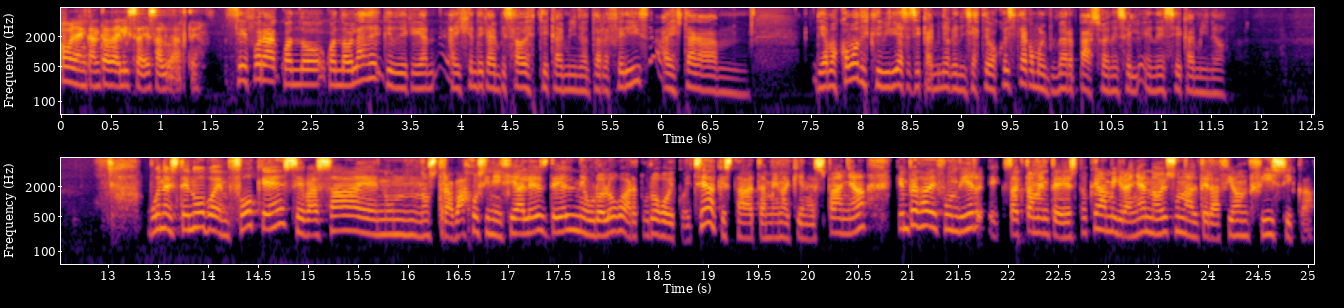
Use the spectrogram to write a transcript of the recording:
Hola, encantada Elisa de saludarte. Sephora, cuando, cuando hablas de que, de que, hay gente que ha empezado este camino, ¿te referís a esta, mm, digamos, cómo describirías ese camino que iniciaste vos? ¿Cuál sería como el primer paso en ese, en ese camino? Bueno, este nuevo enfoque se basa en unos trabajos iniciales del neurólogo Arturo Goicoechea, que está también aquí en España, que empezó a difundir exactamente esto, que la migraña no es una alteración física.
